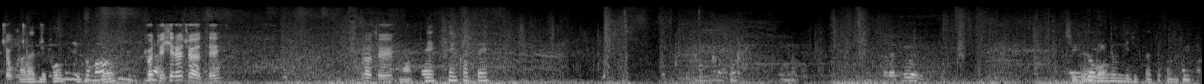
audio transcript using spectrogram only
저 무적. 말아주고, 무섭고. 이것도 힐 해줘야 돼. 힐러들. 아, 빼, 탱커 빼. 지금 생존기니까 조금 더 있고.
